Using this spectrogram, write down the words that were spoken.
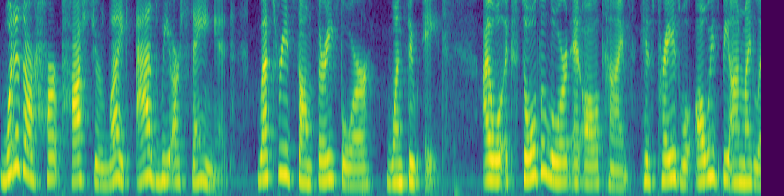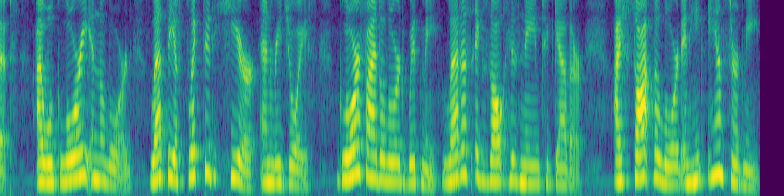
What is our heart posture like as we are saying it? Let's read Psalm 34 1 through 8. I will extol the Lord at all times. His praise will always be on my lips. I will glory in the Lord. Let the afflicted hear and rejoice. Glorify the Lord with me. Let us exalt his name together. I sought the Lord, and he answered me.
